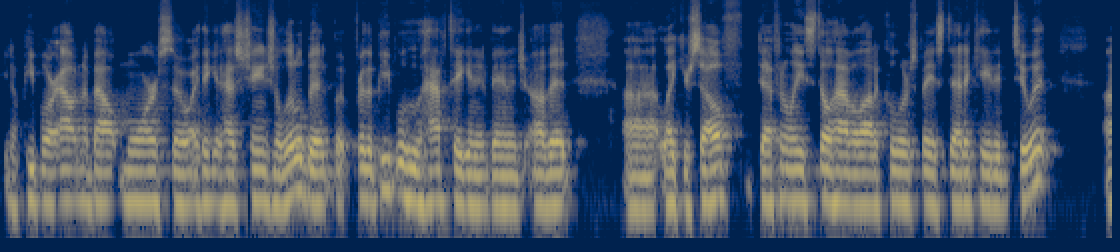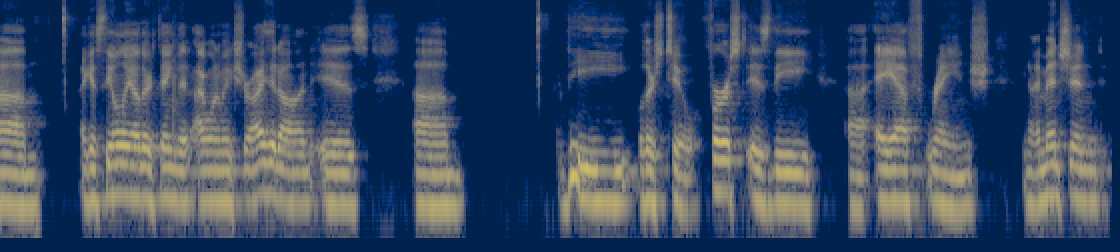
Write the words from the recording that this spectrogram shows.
you know, people are out and about more, so I think it has changed a little bit. But for the people who have taken advantage of it, uh, like yourself, definitely still have a lot of cooler space dedicated to it. Um, I guess the only other thing that I want to make sure I hit on is um, the well, there's two. First is the uh, AF range. You know, I mentioned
